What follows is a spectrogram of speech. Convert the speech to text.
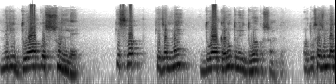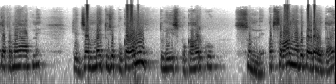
میری دعا کو سن لے۔ کس وقت کہ جب میں دعا کروں تو میری دعا کو سن لے۔ اور دوسرا جملہ کیا فرمایا آپ نے؟ کہ جب میں تجھے پکاروں تو میری اس پکار کو سن لے۔ اب سوال یہاں پہ پیدا ہوتا ہے،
